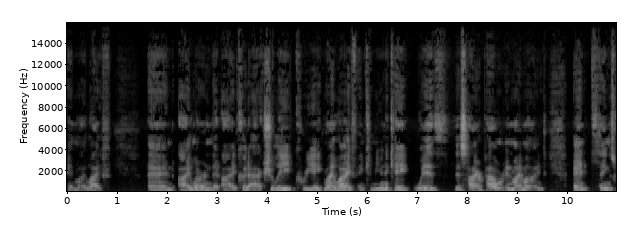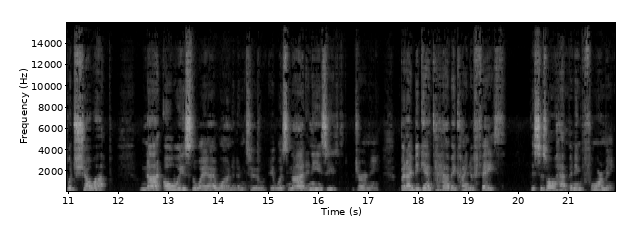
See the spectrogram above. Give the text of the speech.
in my life, and I learned that I could actually create my life and communicate with this higher power in my mind, and things would show up not always the way I wanted him to. It was not an easy journey, but I began to have a kind of faith. This is all happening for me.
